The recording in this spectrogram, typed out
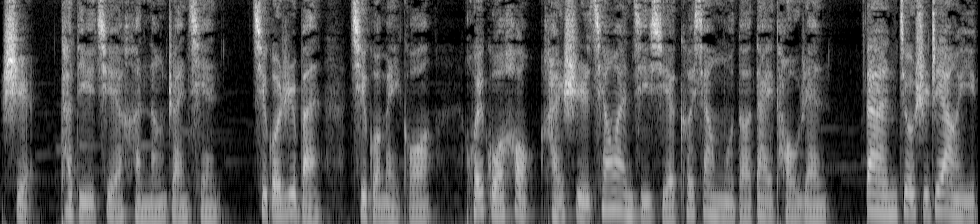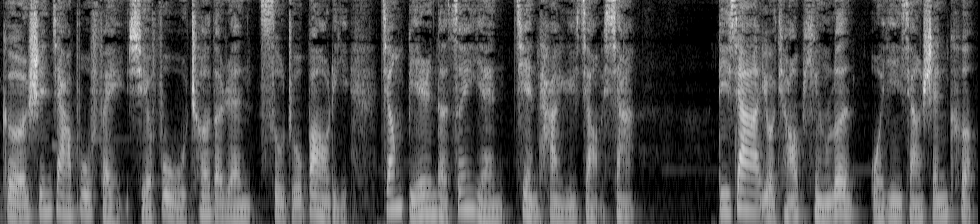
是，他的确很能赚钱，去过日本，去过美国，回国后还是千万级学科项目的带头人。但就是这样一个身价不菲、学富五车的人，诉诸暴力，将别人的尊严践踏于脚下。底下有条评论我印象深刻：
